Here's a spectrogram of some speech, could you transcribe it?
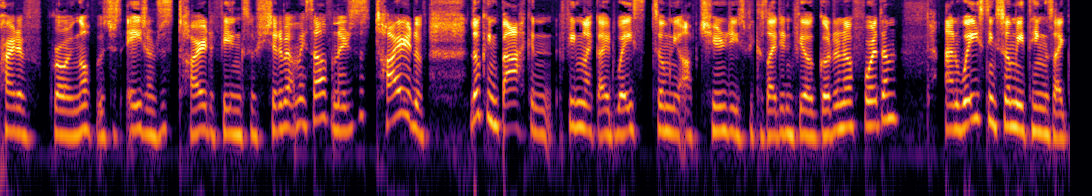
part of growing up. Was just age. I'm just tired of feeling so shit about myself. And I was just tired of looking back and feeling like I'd waste so many opportunities because I didn't feel good enough for them and wasting so many things like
